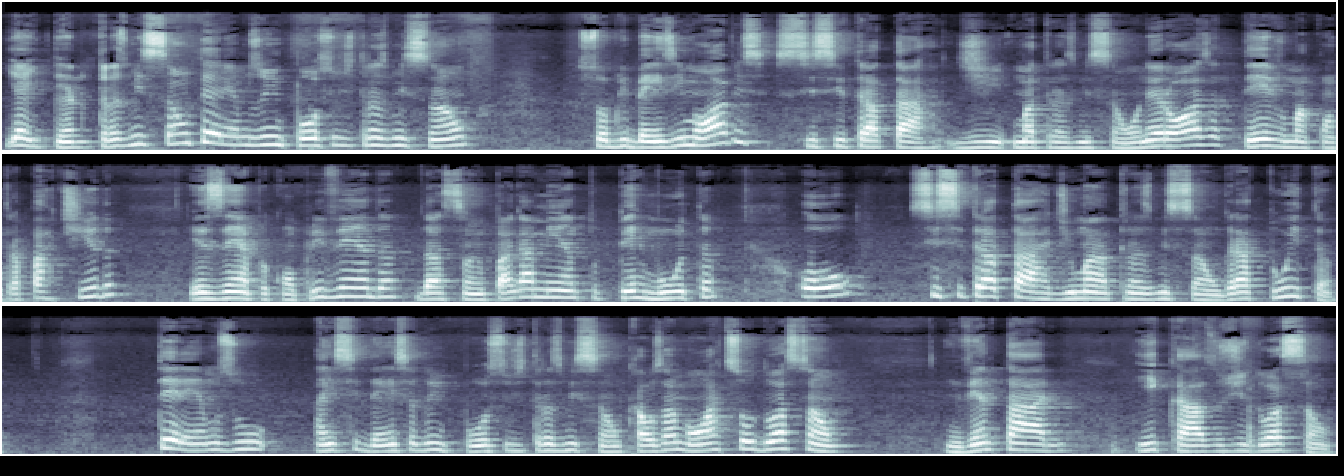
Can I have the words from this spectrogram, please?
E aí, tendo transmissão, teremos o imposto de transmissão sobre bens imóveis. Se se tratar de uma transmissão onerosa, teve uma contrapartida. Exemplo, compra e venda, dação em pagamento, permuta. Ou, se se tratar de uma transmissão gratuita, teremos o, a incidência do imposto de transmissão causa-mortes ou doação inventário e casos de doação.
